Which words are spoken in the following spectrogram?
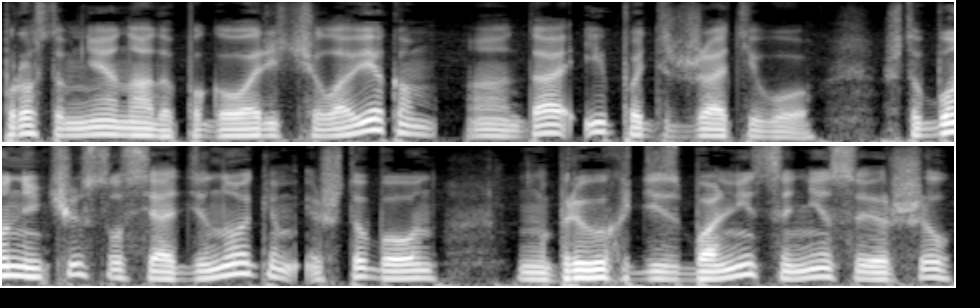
просто мне надо поговорить с человеком, э, да, и поддержать его, чтобы он не чувствовал себя одиноким и чтобы он э, при выходе из больницы не совершил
